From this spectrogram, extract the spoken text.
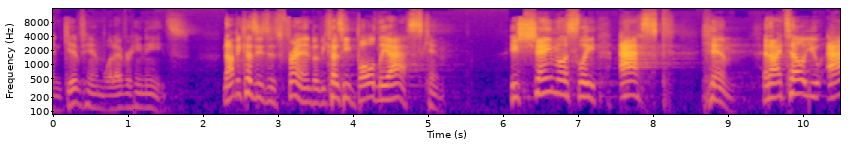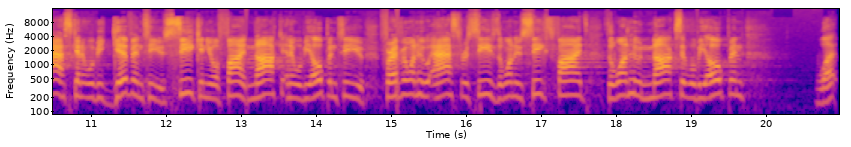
and give him whatever he needs. Not because he's his friend, but because he boldly asked him. He shamelessly asked him. And I tell you, ask and it will be given to you. Seek and you will find. Knock and it will be open to you. For everyone who asks receives. The one who seeks finds. The one who knocks it will be opened. What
